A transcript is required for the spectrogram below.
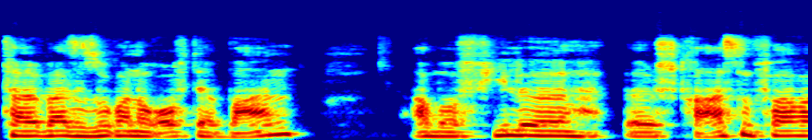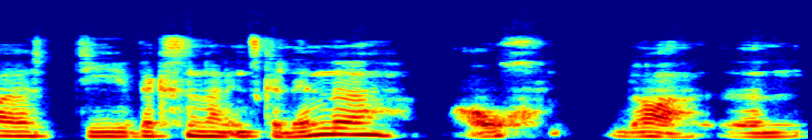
teilweise sogar noch auf der Bahn. Aber viele äh, Straßenfahrer, die wechseln dann ins Gelände, auch ja, ähm,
